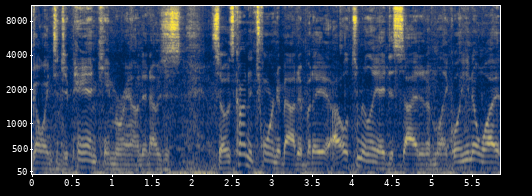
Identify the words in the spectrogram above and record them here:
going to Japan came around, and I was just so I was kind of torn about it. But I ultimately I decided I'm like, well, you know what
